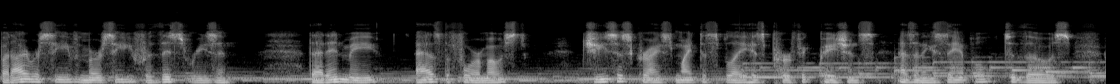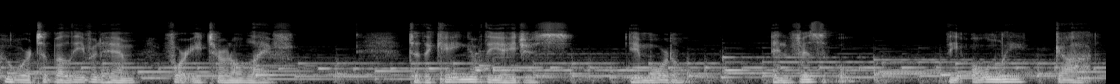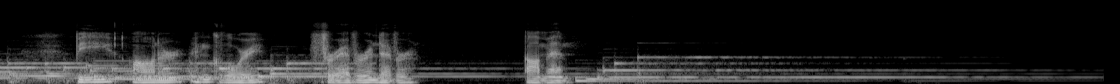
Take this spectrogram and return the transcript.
But I receive mercy for this reason, that in me, as the foremost, Jesus Christ might display his perfect patience as an example to those who were to believe in him for eternal life. To the King of the ages, immortal, invisible, the only God, be honor and glory forever and ever. Amen.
